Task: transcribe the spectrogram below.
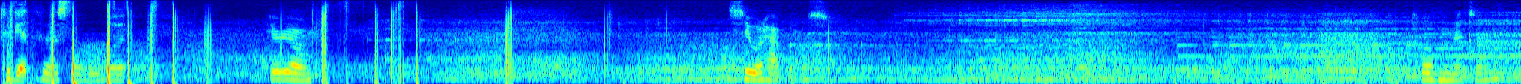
To get to this level, but. Here we are. Let's see what happens. Twelve minutes in.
